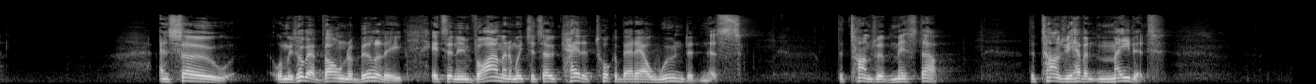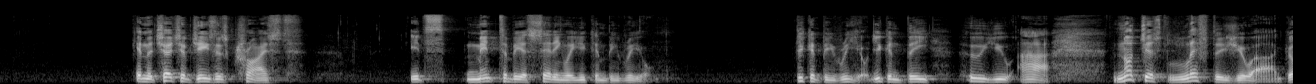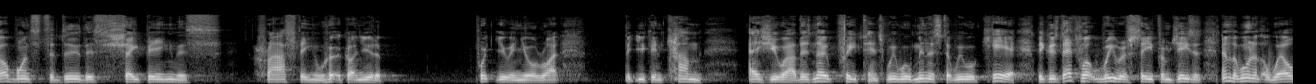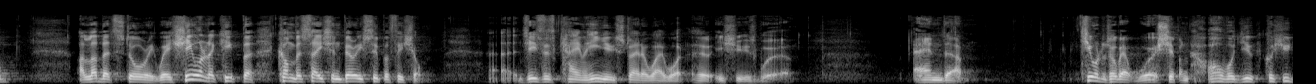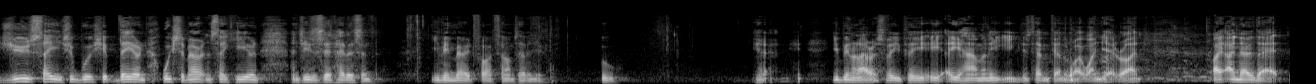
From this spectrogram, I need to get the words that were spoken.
And so, when we talk about vulnerability, it's an environment in which it's okay to talk about our woundedness, the times we've messed up, the times we haven't made it, in the Church of Jesus Christ, it's meant to be a setting where you can be real. You can be real. You can be who you are. Not just left as you are. God wants to do this shaping, this crafting work on you to put you in your right, but you can come as you are. There's no pretense. We will minister. We will care because that's what we receive from Jesus. Remember the woman at the well? I love that story where she wanted to keep the conversation very superficial. Uh, Jesus came and he knew straight away what her issues were. And uh, she wanted to talk about worship and, oh, well, you, because you Jews say you should worship there and we Samaritans say here. And, and Jesus said, hey, listen, you've been married five times, haven't you? Ooh. Yeah. You've been on RSVP, eHarmony, you just haven't found the right one yet, right? I, I know that.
